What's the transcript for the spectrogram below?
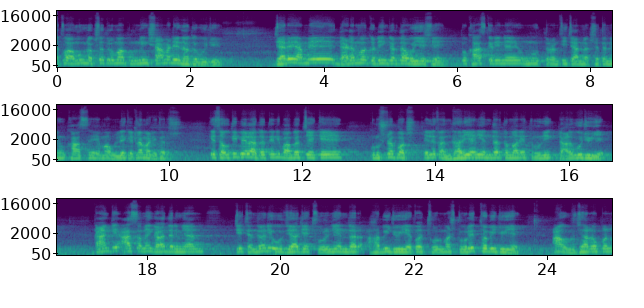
અથવા અમુક નક્ષત્રોમાં પ્રુનિંગ શા માટે ન કરવું જોઈએ? જ્યારે અમે દાડમમાં કટિંગ કરતા હોઈએ છીએ, તો ખાસ કરીને હું ત્રણથી ચાર નક્ષત્રની હું ખાસ એમાં ઉલ્લેખ એટલા માટે કરીશ કે સૌથી પહેલાં અગત્યની બાબત છે કે કૃષ્ણ પક્ષ એટલે કે અંધારિયાની અંદર તમારે તૃણિક ટાળવું જોઈએ. કારણ કે આ સમયગાળા દરમિયાન જે ચંદ્રની ઊર્જા, જે છોડની અંદર આવી જોઈએ, અથવા છોડમાં સ્ટોરેજ થવી જોઈએ, આ ઉર્જાનો પણ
